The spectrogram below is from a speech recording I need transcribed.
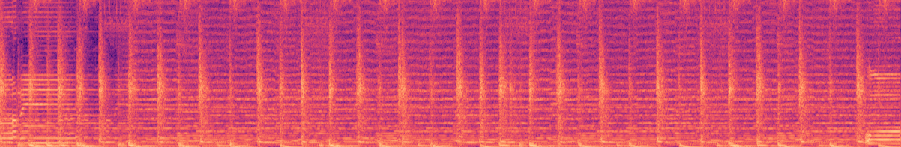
કરનારી ઓ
